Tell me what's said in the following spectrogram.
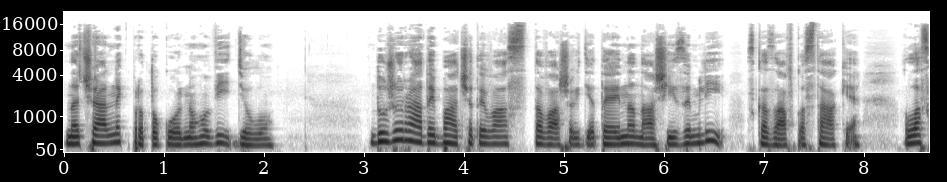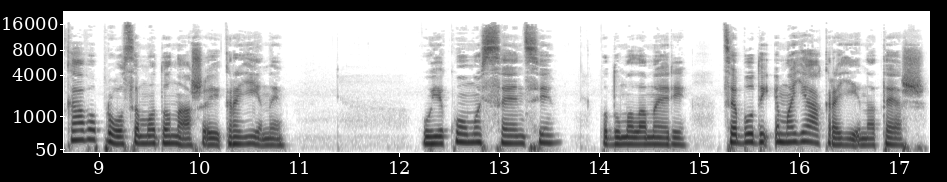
начальник протокольного відділу. Дуже радий бачити вас та ваших дітей на нашій землі, сказав Костаке. Ласкаво просимо до нашої країни. У якомусь сенсі, подумала Мері, це буде і моя країна теж.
